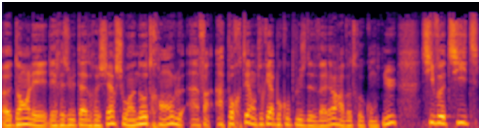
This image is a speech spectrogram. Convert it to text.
euh, dans les, les, résultats de recherche ou un autre angle, enfin apporter en tout cas beaucoup plus de valeur à votre contenu. Si votre site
